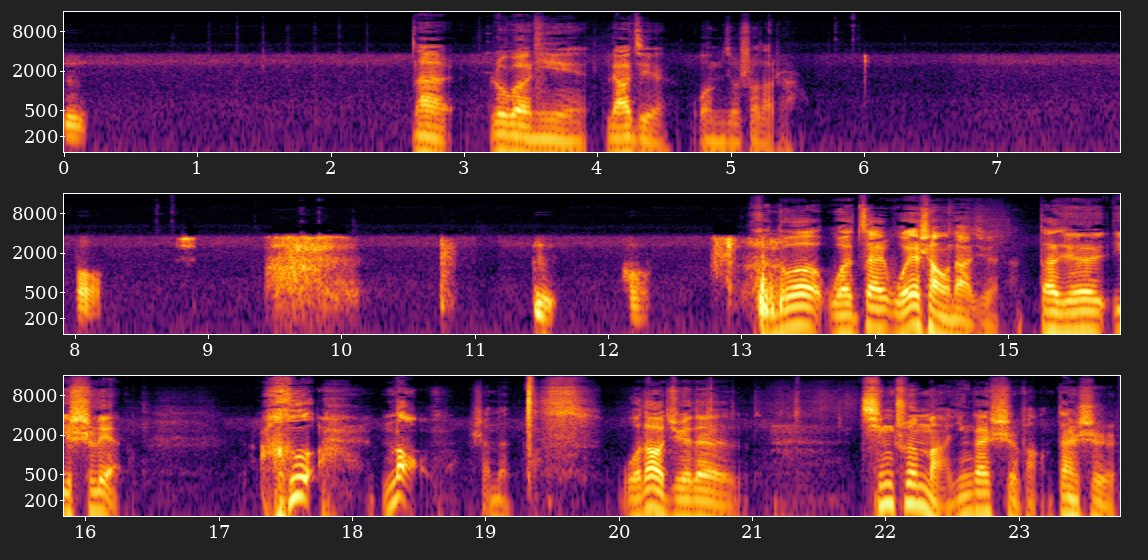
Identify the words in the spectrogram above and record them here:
嗯。那如果你了解，我们就说到这儿。哦。嗯，好。很多我在我也上过大学，大学一失恋，喝闹什么，我倒觉得青春嘛应该释放，但是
